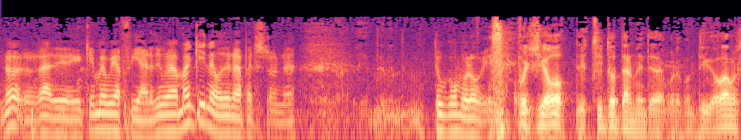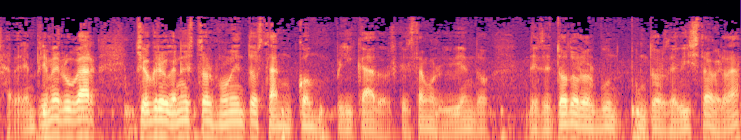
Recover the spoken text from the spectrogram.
¿no? O sea, ¿de quién me voy a fiar? ¿De una máquina o de una persona? ¿Tú cómo lo ves? Pues yo estoy totalmente de acuerdo contigo. Vamos a ver, en primer lugar, yo creo que en estos momentos tan complicados que estamos viviendo, desde todos los puntos de vista, ¿verdad?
